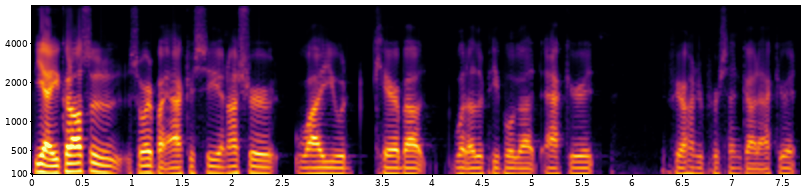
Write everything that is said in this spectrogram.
But yeah, you could also sort it by accuracy. I'm not sure why you would care about what other people got accurate if you're 100% got accurate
